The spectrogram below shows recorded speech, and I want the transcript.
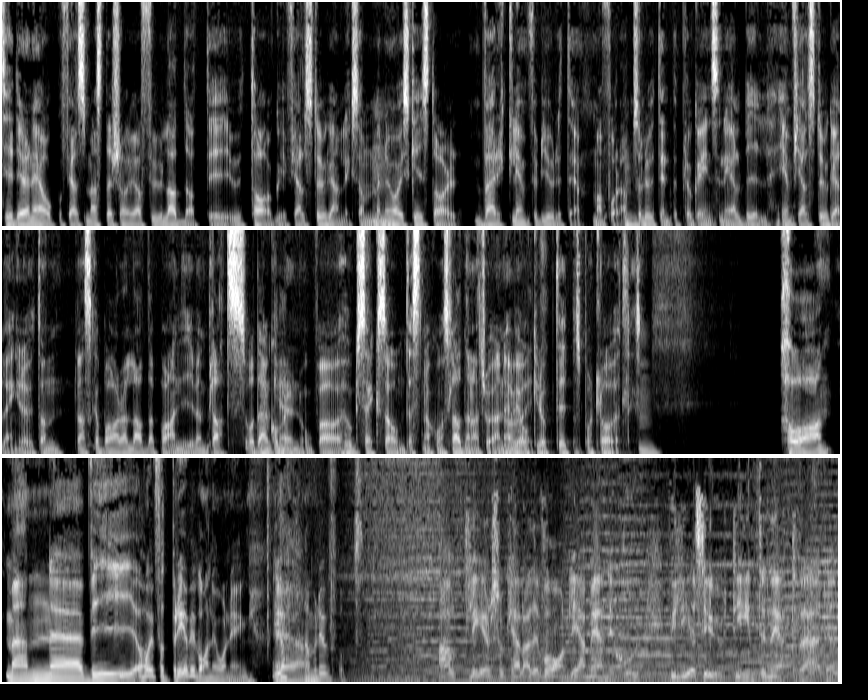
tidigare när jag åkt på fjällsemester så har jag fulladdat i uttag i fjällstugan. Liksom. Men mm. nu har ju Skistar verkligen förbjudit det. Man får mm. absolut inte plugga in sin elbil i en fjällstuga längre, utan man ska bara ladda på angiven plats. Och där okay. kommer det nog vara huggsexa om destinationsladdarna tror jag, när All vi right. åker upp dit på sportlovet. Liksom. Mm. Ja, men eh, vi har ju fått brev i vanlig ordning. Ja, eh, ja men det har vi fått. Allt fler så kallade vanliga människor vill ge sig ut i internetvärlden.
